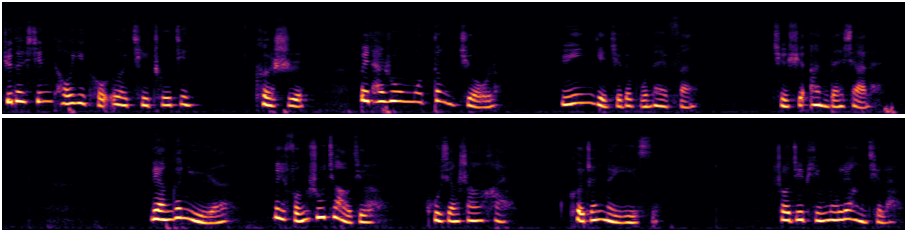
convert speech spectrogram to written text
觉得心头一口恶气出尽。可是，被他入目瞪久了，余音也觉得不耐烦，情绪暗淡下来。两个女人为冯叔较劲儿，互相伤害，可真没意思。手机屏幕亮起来，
